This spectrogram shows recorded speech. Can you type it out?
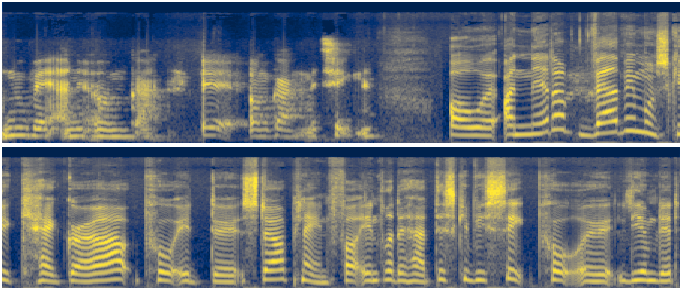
nuværende omgang, øh, omgang med tingene. Og, øh, og netop hvad vi måske kan gøre på et øh, større plan for at ændre det her, det skal vi se på øh, lige om lidt.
